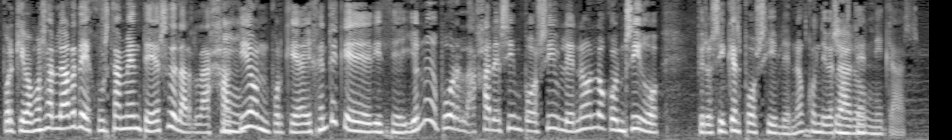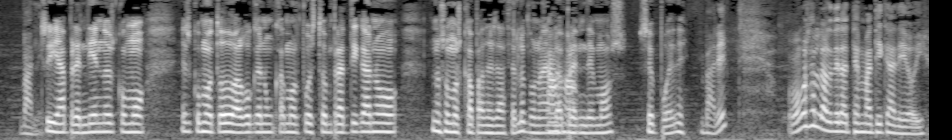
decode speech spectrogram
porque vamos a hablar de justamente eso de la Mm. relajación, porque hay gente que dice, yo no me puedo relajar, es imposible, no lo consigo, pero sí que es posible, ¿no? Con diversas Claro. técnicas. Vale. Sí, aprendiendo es como, es como todo, algo que nunca hemos puesto en práctica no, no somos capaces de hacerlo, pero una vez lo aprendemos, se puede. Vale. Vamos a hablar de la temática de hoy.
